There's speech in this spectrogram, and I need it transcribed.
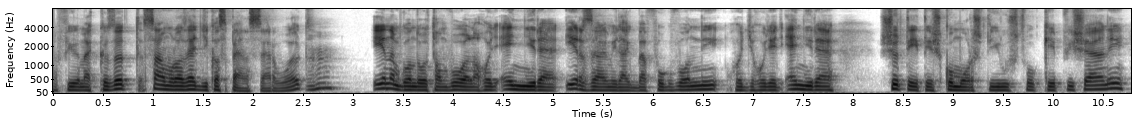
a filmek között, számomra az egyik a Spencer volt. Uh-huh. Én nem gondoltam volna, hogy ennyire érzelmileg be fog vonni, hogy, hogy egy ennyire sötét és komor stílust fog képviselni.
